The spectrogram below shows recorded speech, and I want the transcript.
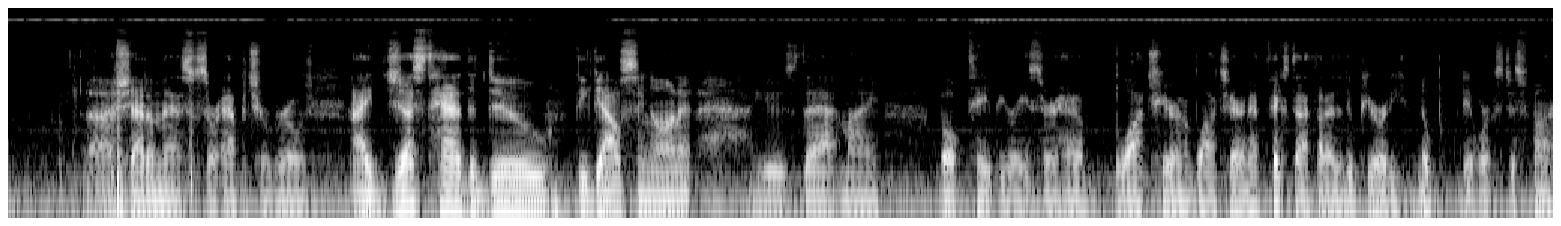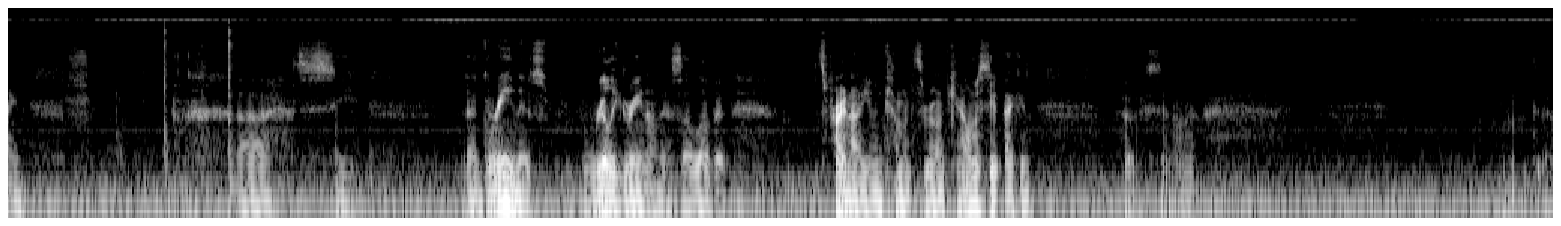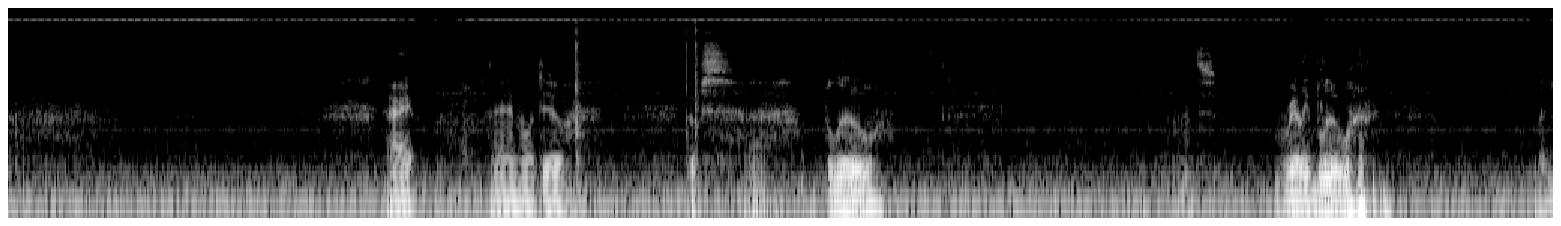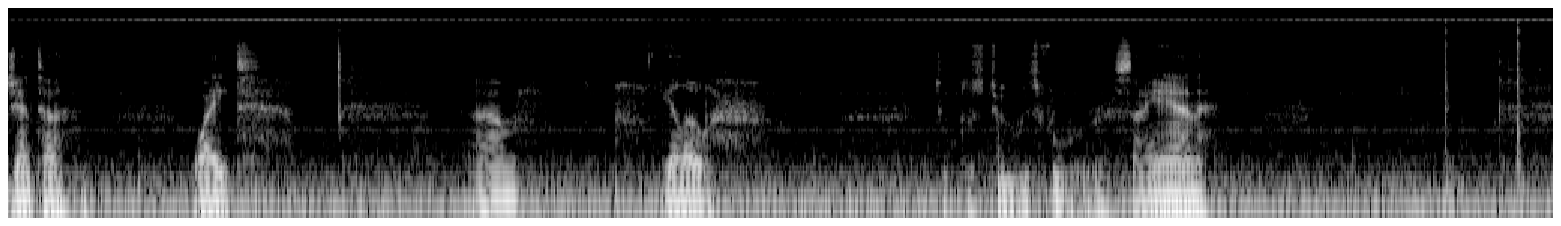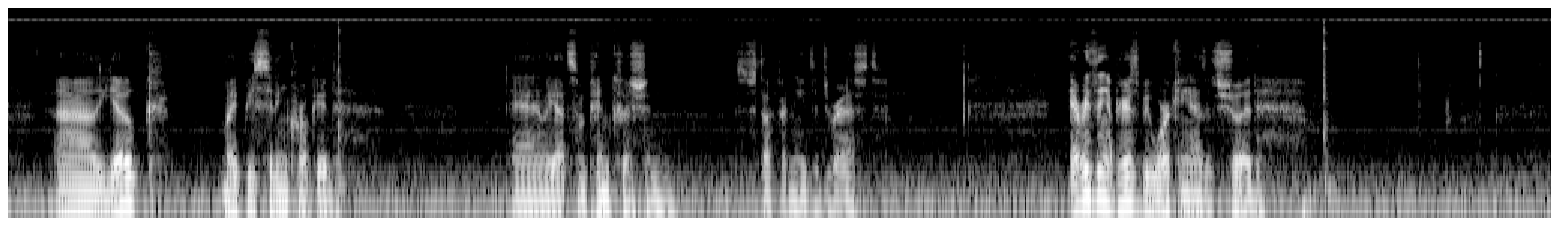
uh, shadow masks or aperture grills. I just had to do degaussing on it. I used that, my bulk tape eraser had a blotch here and a blotch there, and that fixed it. I thought I had to do purity. Nope, it works just fine. Uh, let's see. That green is really green on this. I love it. It's probably not even coming through on camera. Let me see if I can focus in on it. All right, and we'll do, oops, uh, blue. That's really blue, magenta, white, um, yellow, 2 plus 2 is 4, cyan, uh, the yoke might be sitting crooked, and we got some pin cushion stuff that needs addressed. Everything appears to be working as it should.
